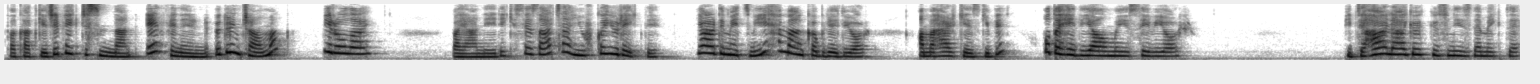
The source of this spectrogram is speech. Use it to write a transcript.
Fakat gece bekçisinden el fenerini ödünç almak bir olay. Bayan Leylek ise zaten yufka yürekli. Yardım etmeyi hemen kabul ediyor. Ama herkes gibi o da hediye almayı seviyor. Piti hala gökyüzünü izlemekte.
